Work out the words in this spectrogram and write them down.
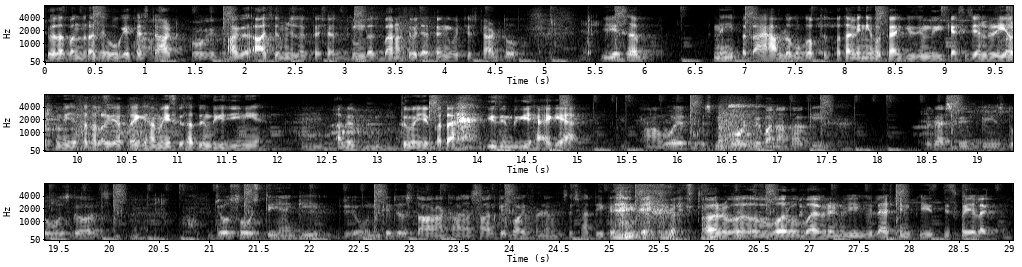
चौदह पंद्रह से हो गए थे स्टार्ट हाँ, गए थे। अगर आज मुझे लगता है शायद दस बारह से हो जाते होंगे बच्चे स्टार्ट तो ये सब नहीं पता है। आप लोगों को अब तक पता भी नहीं होता है कि ज़िंदगी कैसे चल रही है और तुम्हें ये पता लग जाता है कि हमें इसके साथ ज़िंदगी जीनी है। हम्म। अबे तुम्हें ये पता है कि ज़िंदगी है क्या। हाँ वो एक उसमें कोड भी बना था कि rest in peace those girls जो सोचती हैं कि जो उनके जो सतारह अठारह साल के बॉयफ्रेंड हैं उनसे शादी करेंगे। और वो और वो बॉयफ्रेंड भी रेस्ट इन पीस जिसको ये लगता है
